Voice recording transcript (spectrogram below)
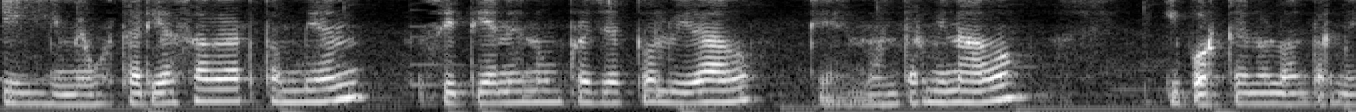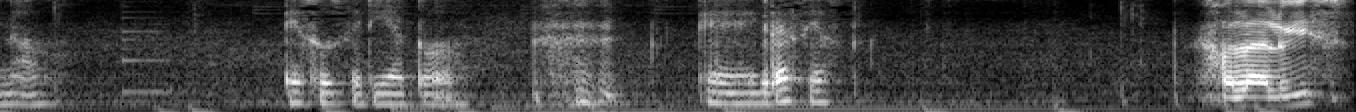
Y me gustaría saber también si tienen un proyecto olvidado que no han terminado y por qué no lo han terminado. Eso sería todo. Eh, gracias. Hola Luis,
